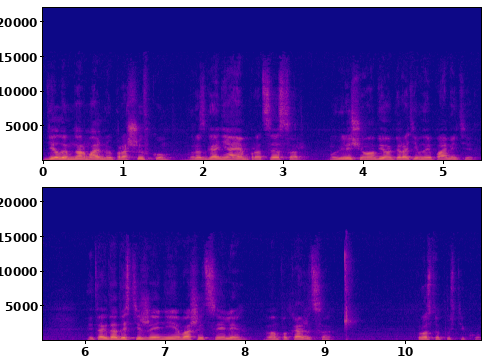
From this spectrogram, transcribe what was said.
делаем нормальную прошивку, разгоняем процессор, увеличиваем объем оперативной памяти, и тогда достижение вашей цели вам покажется просто пустяком.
